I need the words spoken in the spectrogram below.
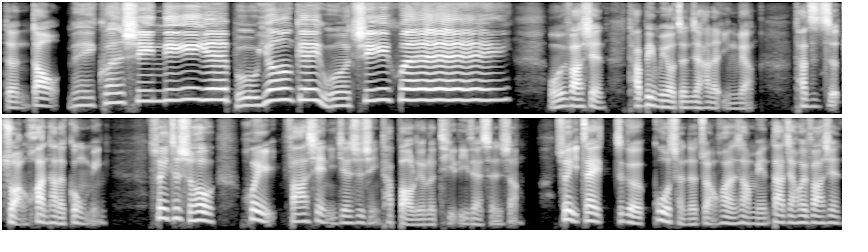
等到没关系，你也不用给我机会，我会发现他并没有增加他的音量，他是转转换他的共鸣。所以这时候会发现一件事情，他保留了体力在身上。所以在这个过程的转换上面，大家会发现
